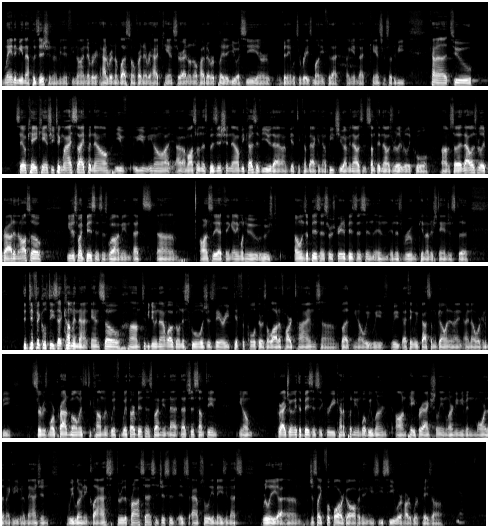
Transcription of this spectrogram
landed me in that position. I mean, if you know, I never had written a blessed if I never had cancer, I don't know if I'd ever played at USC or been able to raise money for that again that cancer. So to be kind of to say, okay, cancer, you took my eyesight, but now you've, you, you know, I, I'm also in this position now because of you that I'm get to come back and now beat you. I mean, that was something that was really, really cool. Um, so that, that, was really proud. And then also, you know, just my business as well. I mean, that's, um, honestly, I think anyone who, who's owns a business or has created a business in, in, in this room can understand just the, the difficulties that come in that. And so um, to be doing that while going to school was just very difficult. There was a lot of hard times, um, but you know we, we've we I think we've got something going, and I, I know we're going to be serve as more proud moments to come with with our business. But I mean that that's just something, you know, graduating with a business degree, kind of putting what we learned on paper actually, and learning even more than I could even imagine we learned in class through the process. It just is, is absolutely amazing. That's really uh, um, just like football or golf. I mean, you, you see where hard work pays off. Yeah.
